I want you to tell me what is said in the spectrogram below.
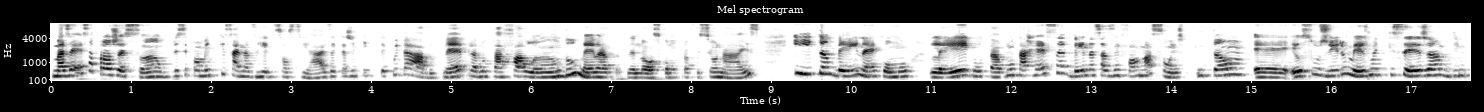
Mas é essa projeção, principalmente que sai nas redes sociais, é que a gente tem que ter cuidado, né? Para não estar tá falando, né? Nós, como profissionais, e também, né, como leigo, tá, não está recebendo essas informações. Então, é, eu sugiro mesmo que seja de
